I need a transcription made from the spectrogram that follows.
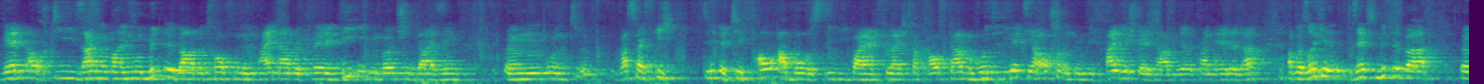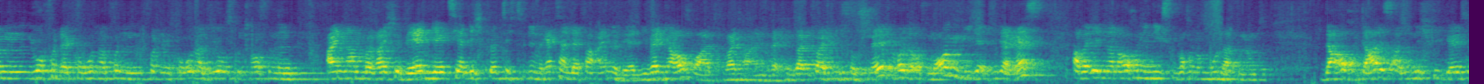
werden auch die, sagen wir mal, nur mittelbar betroffenen Einnahmequellen, wie eben Merchandising und äh, was weiß ich, TV-Abos, die die Bayern vielleicht verkauft haben, obwohl sie die jetzt ja auch schon irgendwie freigestellt haben, ihre Kanäle da. Aber solche selbst mittelbar ähm, nur von, der Corona, von, von dem Coronavirus betroffenen Einnahmenbereiche werden jetzt ja nicht plötzlich zu den Rettern der Vereine werden. Die werden ja auch weiter einbrechen. Dann vielleicht nicht so schnell von heute auf morgen wie der, wie der Rest, aber eben dann auch in den nächsten Wochen und Monaten. Und da auch da ist also nicht viel Geld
